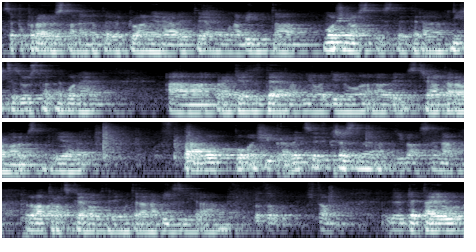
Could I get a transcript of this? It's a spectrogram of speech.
se poprvé dostane do té virtuální reality a je mu nabídnuta možnost, jestli teda v ní chce zůstat nebo ne. A akorát, že zde hlavní hrdinu vystřelal Karel Marx, který je vpravo po vaší pravici v křesle a dívá se na Lva Trockého, který mu teda nabízí a v tom detailu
